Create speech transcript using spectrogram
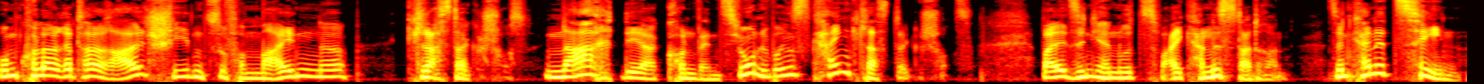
um Kollateralschäden zu vermeidende Clustergeschoss. Nach der Konvention übrigens kein Clustergeschoss, weil sind ja nur zwei Kanister dran. Sind keine zehn.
